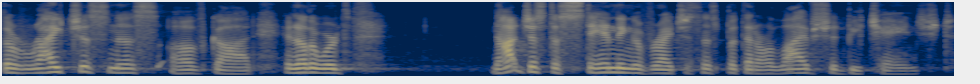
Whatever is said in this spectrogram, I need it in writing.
The righteousness of God. In other words, not just a standing of righteousness, but that our lives should be changed.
